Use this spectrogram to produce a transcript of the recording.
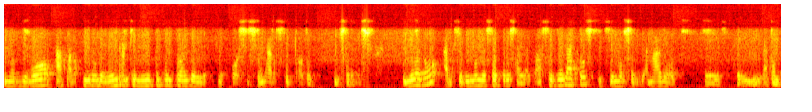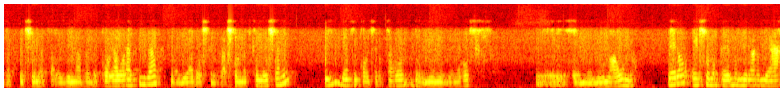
nos llevó a partir de un requerimiento puntual de, de posicionar su producto y servicio. Y luego accedimos nosotros a las bases de datos, hicimos el llamado este, la contactación a través de una red colaborativa aliados en las que mencioné y ya se concertaron reuniones de negocios eh, en el uno a uno. Pero eso lo queremos llevar ya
